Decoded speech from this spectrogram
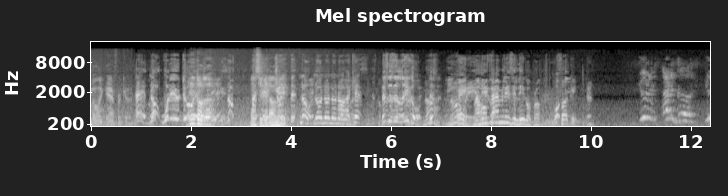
smell like Africa. Hey, no, what are you doing? Neydi orada? No, I can't almayayım. drink this. No, no, no, no, no, I can't. This is illegal. No, This, no. Hey, my whole family is illegal, bro. Fuck it. You the other girl, you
